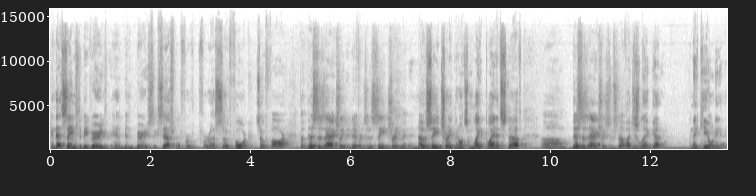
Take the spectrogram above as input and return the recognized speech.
And that seems to be very, has been very successful for, for us so far, so far. But this is actually the difference in a seed treatment and no seed treatment on some late planted stuff. Um, this is actually some stuff I just let go, and they killed it.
